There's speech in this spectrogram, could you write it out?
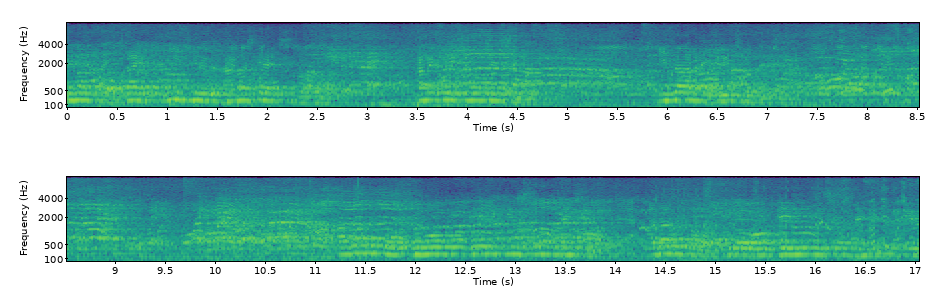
第27試合出場金子一郎選手水原雄一郎選手アダルトプロ英優勝選手アダルトプローブ賞選手勝選手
